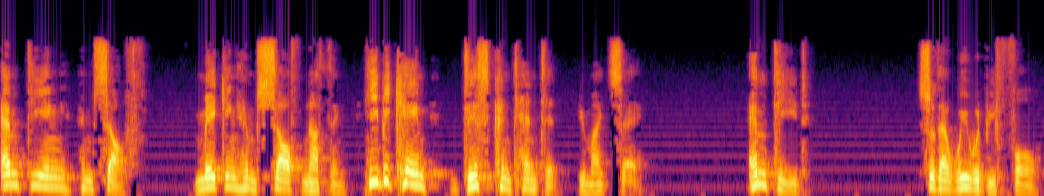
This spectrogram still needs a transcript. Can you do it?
emptying himself, making himself nothing. He became discontented, you might say, emptied so that we would be full,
